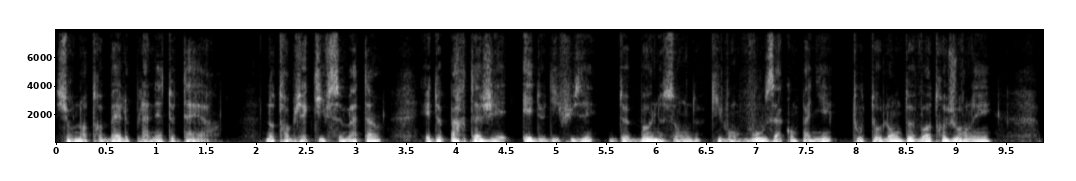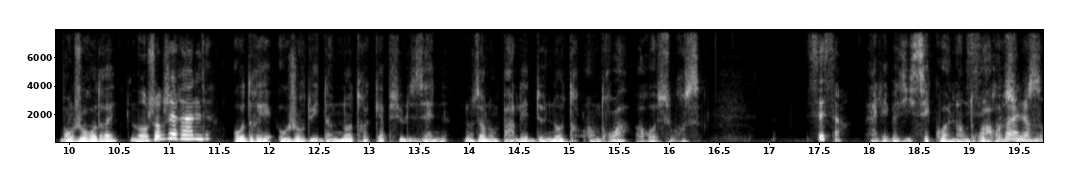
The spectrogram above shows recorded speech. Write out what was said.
sur notre belle planète Terre. Notre objectif ce matin est de partager et de diffuser de bonnes ondes qui vont vous accompagner tout au long de votre journée. Bonjour Audrey. Bonjour Gérald. Audrey, aujourd'hui dans notre capsule Zen, nous allons parler de notre endroit ressource. C'est ça. Allez, vas-y, c'est quoi l'endroit ressource?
